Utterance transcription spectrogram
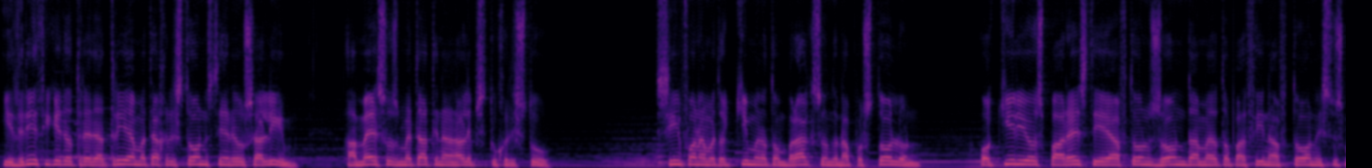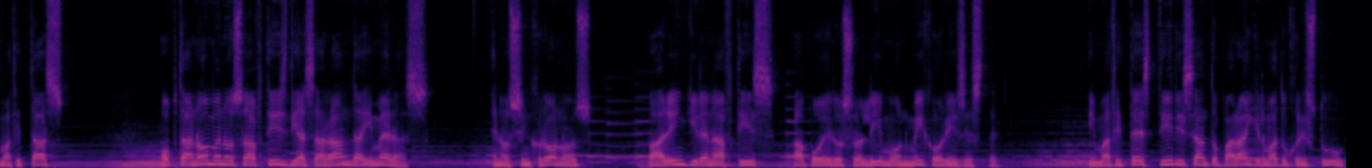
ιδρύθηκε το 33 μετά Χριστόν στην Ιερουσαλήμ, αμέσως μετά την ανάληψη του Χριστού. Σύμφωνα με το κείμενο των πράξεων των Αποστόλων, ο Κύριος παρέστη εαυτόν ζώντα με το παθήν αυτόν εις τους μαθητάς του, οπτανόμενος αυτής δια 40 ημέρας, ενώ συγχρόνως παρήγγειλεν αυτής από Ιεροσολύμων μη χωρίζεστε. Οι μαθητές τήρησαν το παράγγελμα του Χριστού,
